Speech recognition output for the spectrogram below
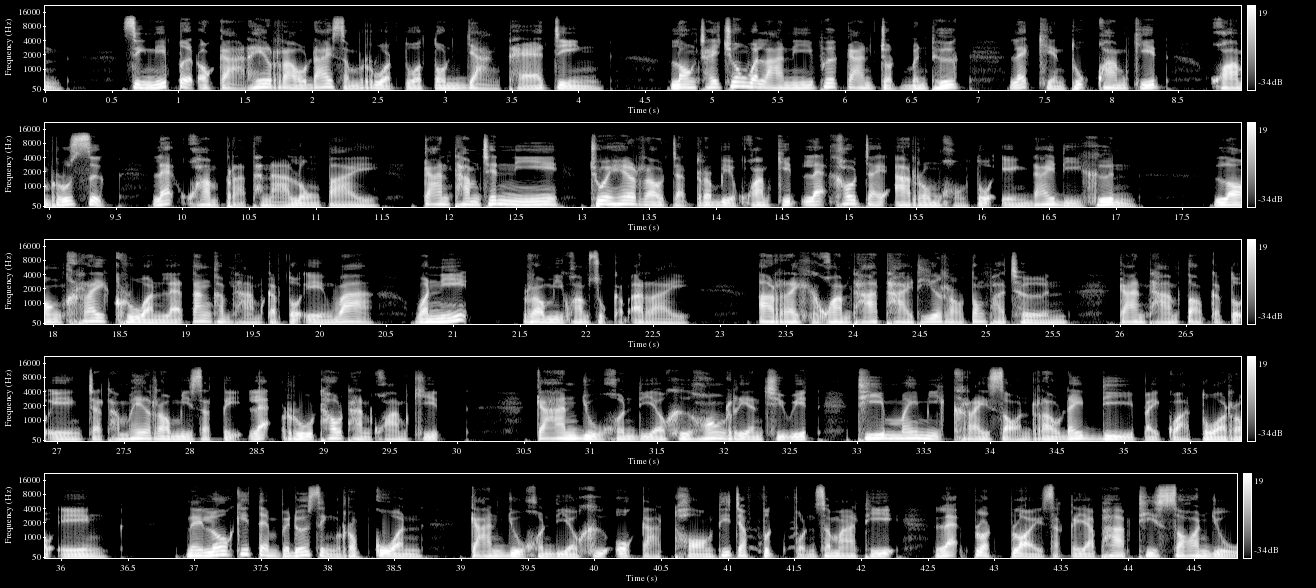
สิ่งนี้เปิดโอกาสให้เราได้สำรวจตัวตนอย่างแท้จริง ลองใช้ช่วงเวลานี้เพื่อการจดบันทึก และเขียนทุกความคิด ความรู้สึก และความปรารถนาลงไป การทำเช่นนี้ช่วยให้เราจัดระเบียบความคิดและเข้าใจอารมณ์ของตัวเองได้ดีขึ้น ลองใคร่ครวญและตั้งคำถามกับตัวเองว่า วันนี้เรามีความสุขกับอะไร อะไรคือความท้าทายที่เราต้องเผชิญ การถามตอบกับตัวเองจะทำให้เรามีสติและรู้เท่าทันความคิด การอยู่คนเดียวคือห้องเรียนชีวิตที่ไม่มีใครสอนเราได้ดีไปกว่าตัวเราเอง ในโลกที่เต็มไปด้วยสิ่งรบกวน การอยู่คนเดียวคือโอกาสทองที่จะฝึกฝนสมาธิ และปลดปล่อยศักยภาพที่ซ่อนอยู่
